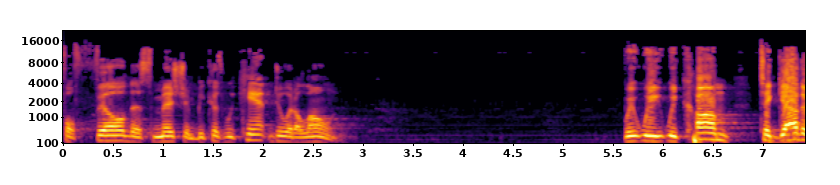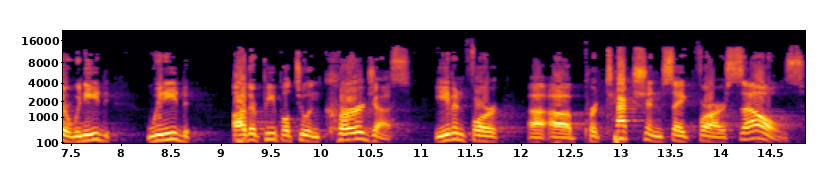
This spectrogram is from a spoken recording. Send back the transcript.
fulfill this mission because we can't do it alone. We, we, we come together. We need, we need other people to encourage us, even for uh, uh, protection sake for ourselves,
